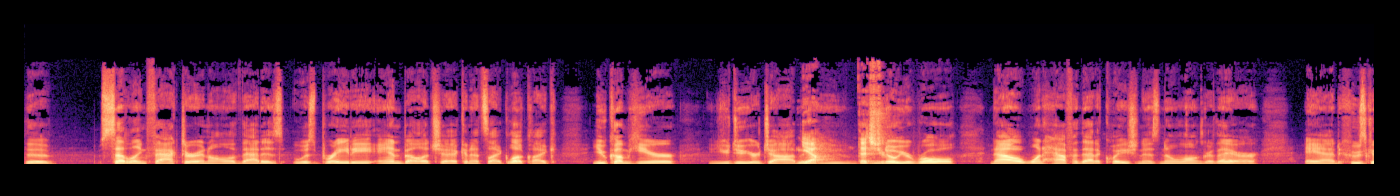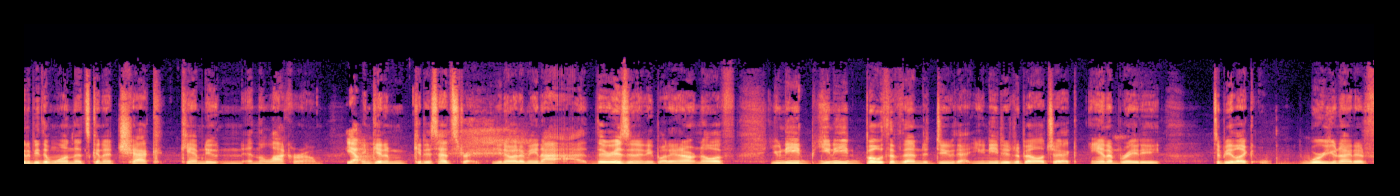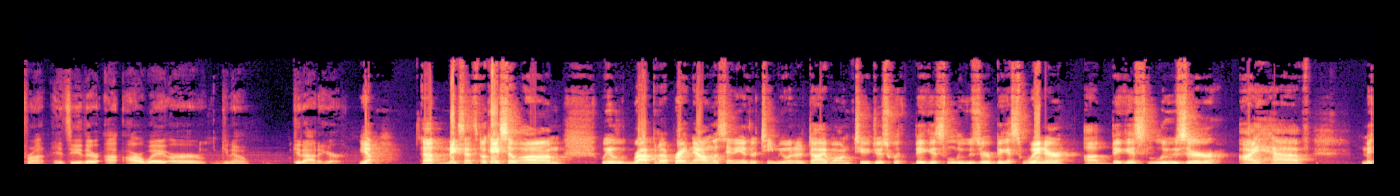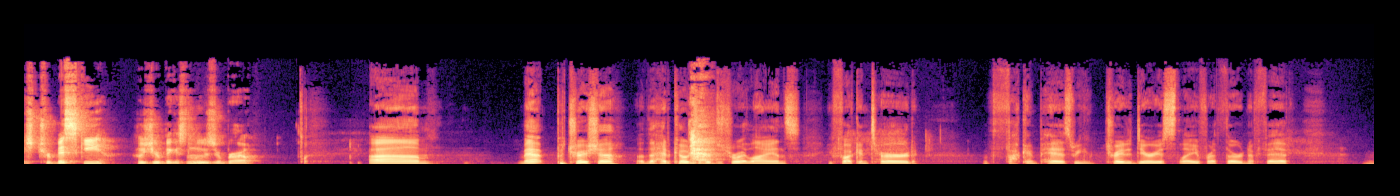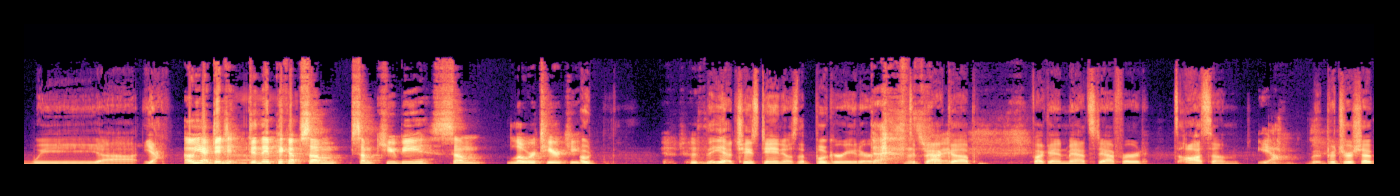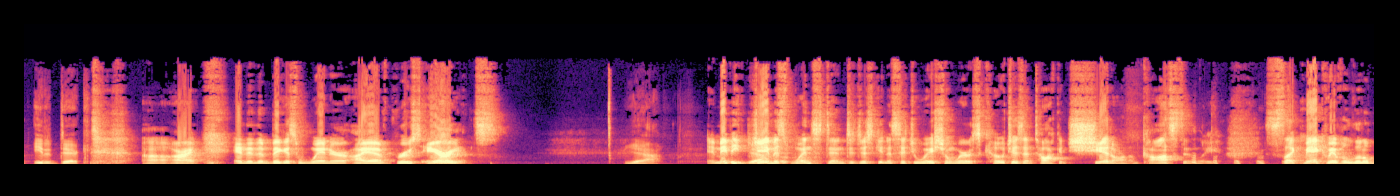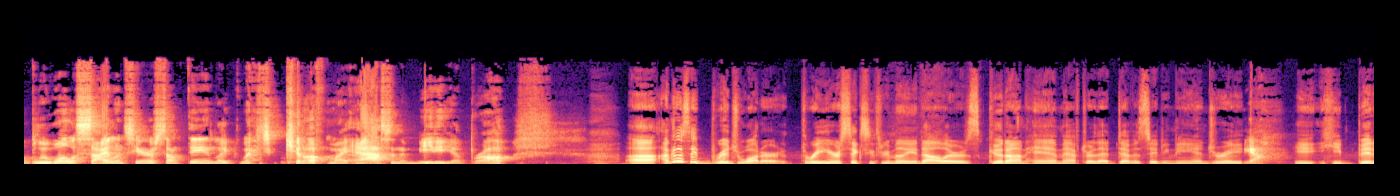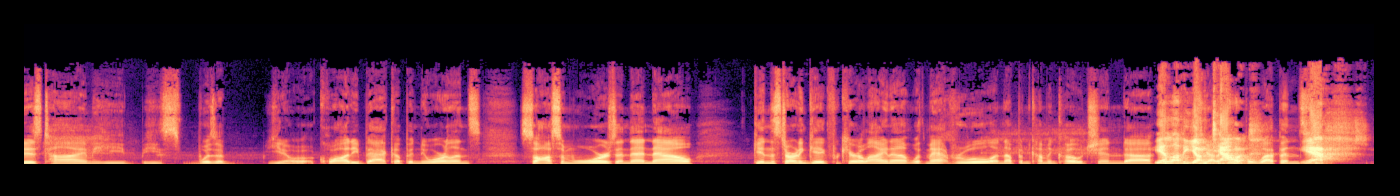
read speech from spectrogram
the settling factor in all of that is was Brady and Belichick, and it's like, look, like you come here, you do your job, Yeah, you, that's you true. know your role. Now one half of that equation is no longer there, and who's going to be the one that's going to check Cam Newton in the locker room? Yeah. and get him get his head straight. You know what I mean? I, I, there isn't anybody. I don't know if you need you need both of them to do that. You needed a Belichick and a Brady to be like we're united front. It's either uh, our way or you know get out of here. Yep. Uh, makes sense. Okay, so um, we'll wrap it up right now. Unless any other team you want to dive on to, just with biggest loser, biggest winner. Uh, biggest loser, I have Mitch Trubisky. Who's your biggest loser, bro? Um, Matt Patricia, uh, the head coach of the Detroit Lions, you fucking turd. I'm fucking pissed. We traded Darius Slay for a third and a fifth. We uh yeah. Oh yeah, didn't didn't they pick up some some QB, some lower tier QB? Oh, Yeah, Chase Daniels, the booger eater, to back right. up fucking Matt Stafford. It's awesome. yeah. Patricia, eat a dick. Uh, all right, and then the biggest winner, I have Bruce Arians. Yeah. And maybe Yeah. Jameis Winston to just get in a situation where his coach isn't talking shit on him constantly. it's like, man, can we have a little blue wall of silence here or something? Like, get off my ass in the media, bro. Uh, I'm gonna say Bridgewater, three years, sixty-three million dollars. Good on him after that devastating knee injury. Yeah. he he bit his time. He he's was a you know a quality backup in New Orleans. Saw some wars, and then now getting the starting gig for Carolina with Matt Rhule, an up and coming coach, and uh, Yeah, a lot of young talent. couple weapons. Yeah,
